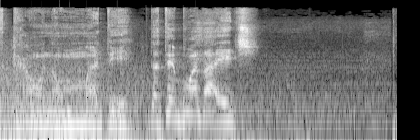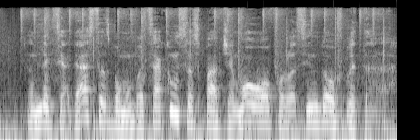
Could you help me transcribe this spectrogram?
Scaunul mătii! Dă-te bă de aici! În lecția de astăzi vom învăța cum să spargem ouă folosind o bâtă.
